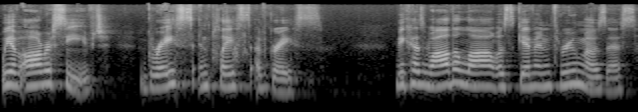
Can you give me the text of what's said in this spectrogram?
we have all received grace in place of grace. Because while the law was given through Moses,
